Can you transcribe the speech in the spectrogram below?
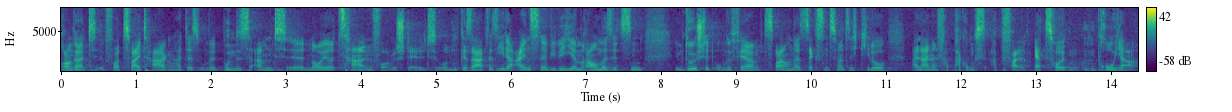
Braungart, vor zwei Tagen hat das Umweltbundesamt äh, neue Zahlen vorgestellt und gesagt, dass jeder Einzelne, wie wir hier im Raume sitzen, im Durchschnitt ungefähr 226 Kilo allein an Verpackungsabfall erzeugen mhm. pro Jahr.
